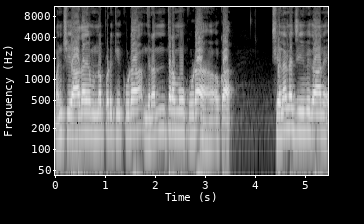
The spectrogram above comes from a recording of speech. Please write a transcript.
మంచి ఆదాయం ఉన్నప్పటికీ కూడా నిరంతరము కూడా ఒక చలన జీవిగానే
